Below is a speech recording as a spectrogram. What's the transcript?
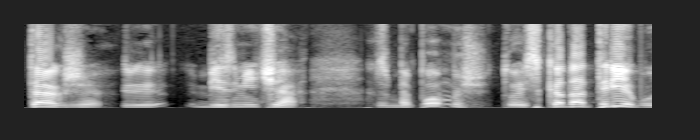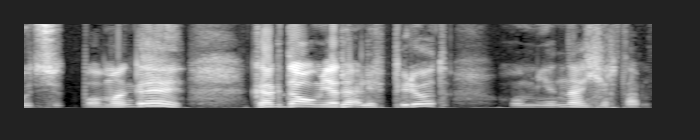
Также э, без мяча с помощью. То есть, когда требуется, помогает. Когда у меня дали вперед, у меня нахер там.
